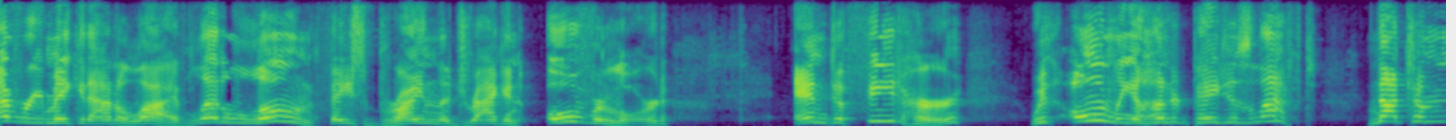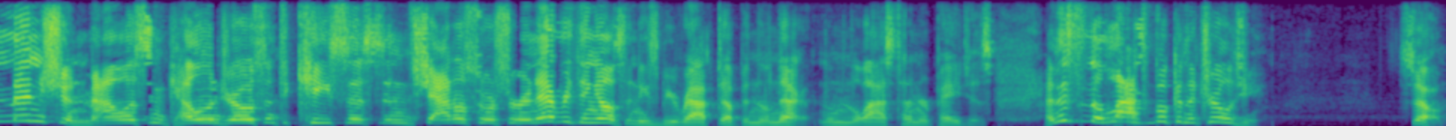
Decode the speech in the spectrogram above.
ever make it out alive, let alone face Brine the Dragon Overlord and defeat her with only 100 pages left. Not to mention Malice and Khellendros and Takhisis and Shadow Sorcerer and everything else that needs to be wrapped up in the, ne- in the last 100 pages. And this is the last book in the trilogy. So,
